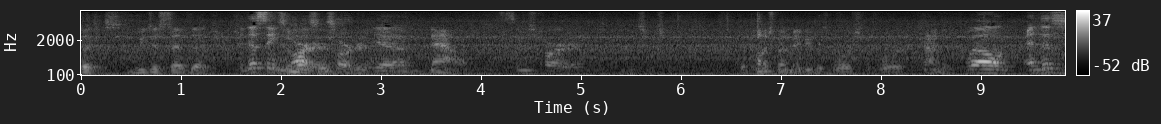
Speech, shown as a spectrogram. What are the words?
But we just said that It does seem some harder. of this is harder Yeah, now. Seems harder. The punishment maybe was worse before, kind of. Well, and this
